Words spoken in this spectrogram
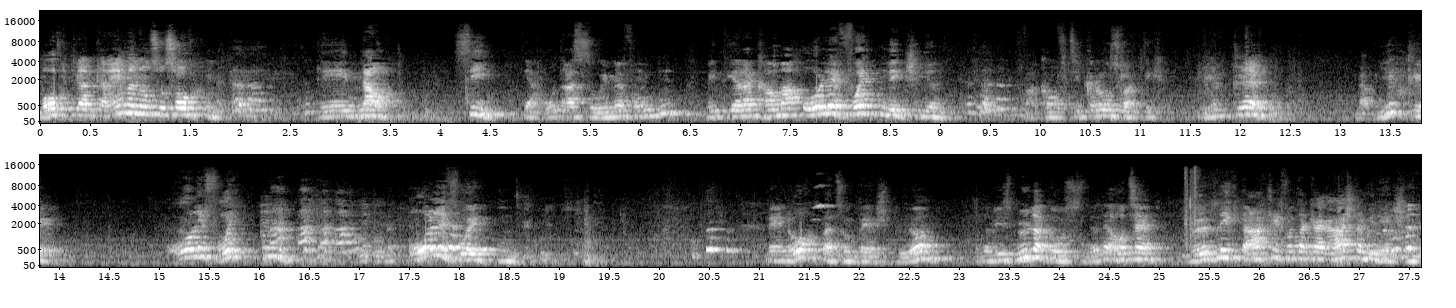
Macht ja Cremen und so Sachen. Genau. Sie, der hat eine Säume erfunden, mit der kann man alle Falten wegschmieren. Verkauft sie großartig. Wirklich? Na wirklich? Alle Falten? Alle Falten. Mein Nachbar zum Beispiel, ja, der Wies Müllergossen, ja, der hat sein Wötlich-Dachel von der Garage damit weggeschmiert.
